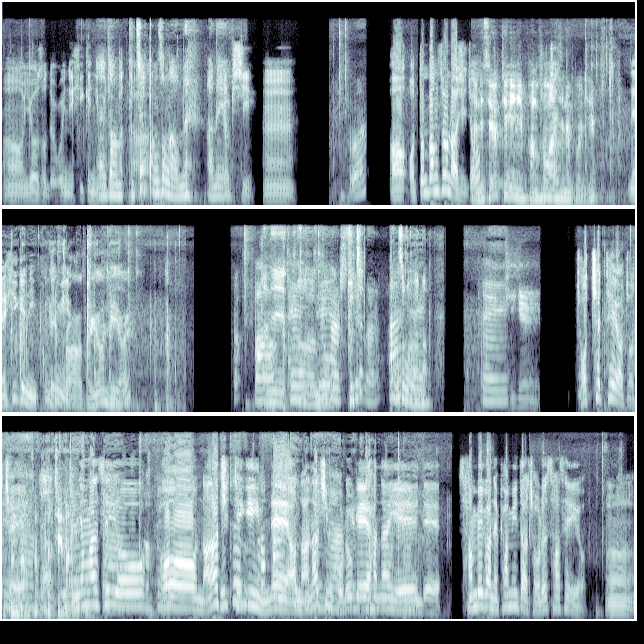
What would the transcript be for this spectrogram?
어, 이어서 놀고 있네. 희게님을 아, 전 잡았다. 부채 방송 안 해. 안 해요. 역시. 응. What? 어, 어떤 방송을 하시죠? 아니 새우튀기님 방송하시는 분이에요? 네, 희게님 Hey 방송이에요. On VR? Uh, 아니, they, 어, they 뭐 are 부채. 방송은 안 함. They 이게 저 채태요, 저 they 채. 방송? have- they 부채 have 방송? 안녕하세요. 어, 나나치 유튜브 튀김. 네, 어, 나나친 친구들이랑 고르게 하나에. 네, 300원에 팝니다. 저를 사세요. 어,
